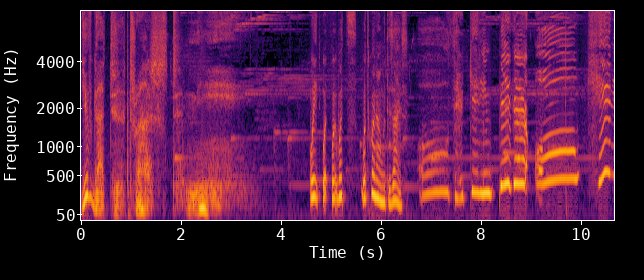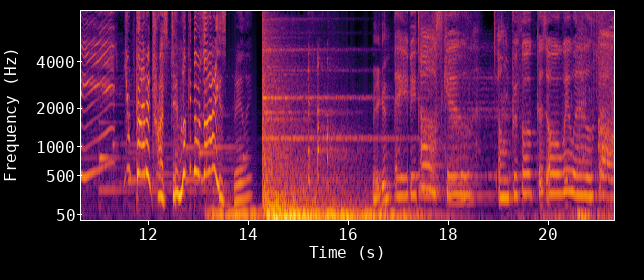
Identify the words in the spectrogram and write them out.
You've got to trust me. Wait, wait, wait, what's what's going on with his eyes? Oh, they're getting bigger. Oh, kitty. You gotta trust him. Look at those eyes. Really? Megan? Baby doll skill. Don't provoke, cause oh, we will go.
